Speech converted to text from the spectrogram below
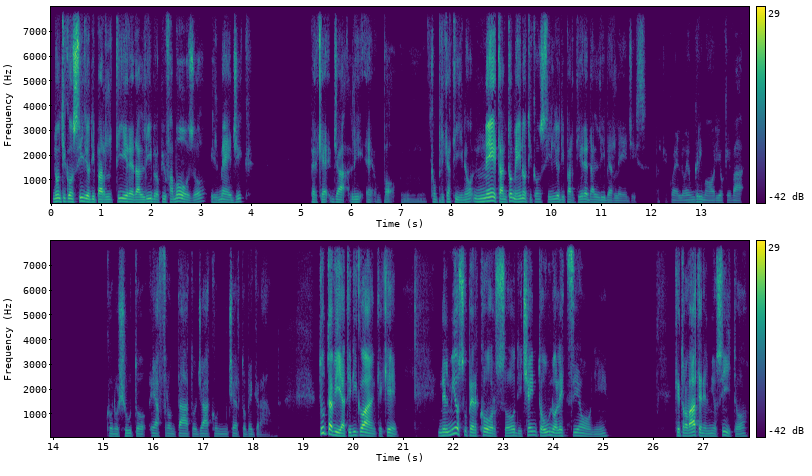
Non ti consiglio di partire dal libro più famoso, il Magic, perché già lì è un po' mm, complicatino, né tantomeno ti consiglio di partire dal Liber Legis, perché quello è un grimorio che va conosciuto e affrontato già con un certo background. Tuttavia ti dico anche che nel mio supercorso di 101 lezioni, che trovate nel mio sito,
